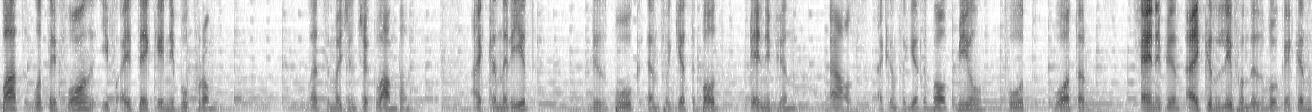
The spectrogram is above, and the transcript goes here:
But what I found, if I take any book from, let's imagine Jack London, I can read this book and forget about anything else. I can forget about meal, food, water, anything. I can live on this book. I can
